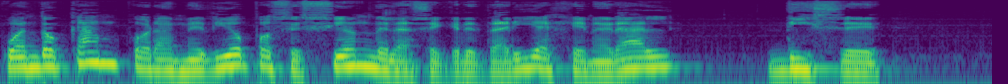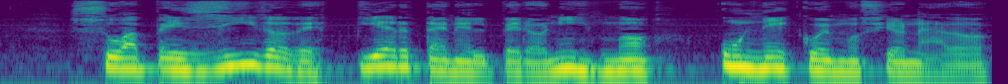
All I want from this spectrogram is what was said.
Cuando Cámpora me dio posesión de la Secretaría General, dice, su apellido despierta en el peronismo un eco emocionado.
